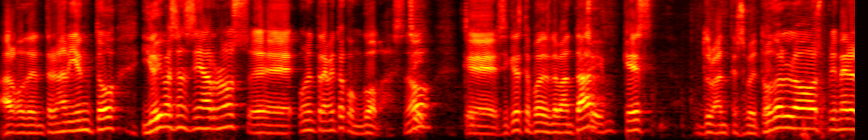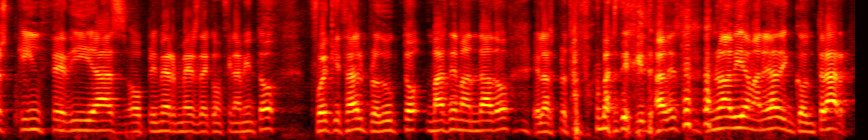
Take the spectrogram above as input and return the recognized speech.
algo de entrenamiento y hoy vas a enseñarnos eh, un entrenamiento con gomas, ¿no? Sí, que si quieres te puedes levantar, Sí. que es durante sobre todo los primeros 15 días o primer mes de confinamiento fue quizá el producto más demandado en las plataformas digitales. No había manera de encontrar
